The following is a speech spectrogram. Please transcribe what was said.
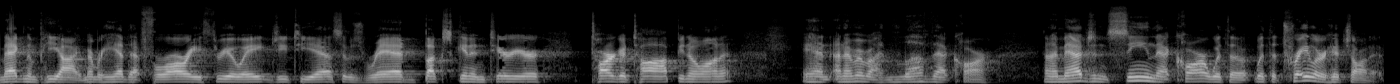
Magnum PI. Remember, he had that Ferrari 308 GTS. It was red, buckskin interior, Targa top, you know, on it. And and I remember I loved that car. And I imagine seeing that car with a with a trailer hitch on it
